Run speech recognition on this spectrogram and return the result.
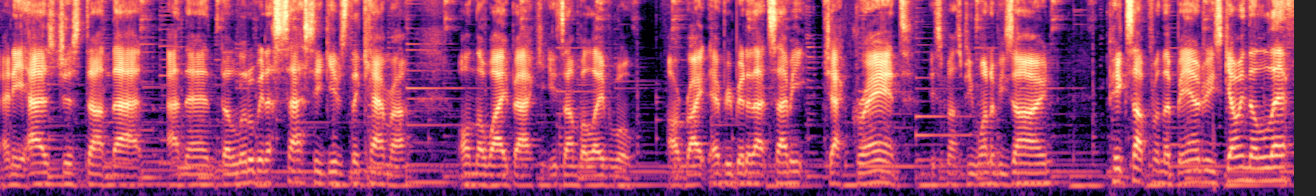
And he has just done that. And then the little bit of sass he gives the camera on the way back is unbelievable. I rate every bit of that, Sammy. Jack Grant. This must be one of his own. Picks up from the boundaries, going the left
